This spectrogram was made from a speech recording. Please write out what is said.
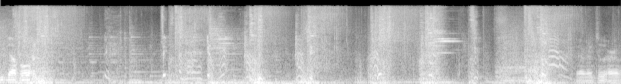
You done. Too early.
